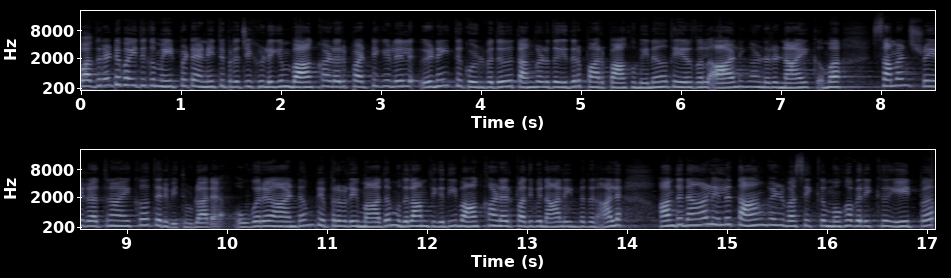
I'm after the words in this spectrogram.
பதினெட்டு வயதுக்கு மேற்பட்ட அனைத்து பிரஜைகளையும் வாக்காளர் பட்டியலில் இணைத்துக் கொள்வது தங்களது எதிர்பார்ப்பாகும் என தேர்தல் ஆணையாளர் நாயகம் சமன் ஸ்ரீ ரத்நாயக்க தெரிவித்துள்ளார். ஒவ்வொரு ஆண்டும் பிப்ரவரி மாதம் முதலாம் தேதி வாக்காளர் பதிவு நாள் என்பதனால் அந்த நாளில் தாங்கள் வசிக்கும் முகவரிக்கு ஏற்ப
